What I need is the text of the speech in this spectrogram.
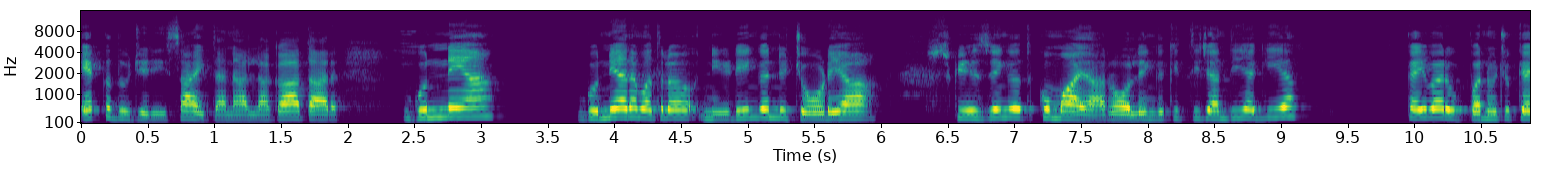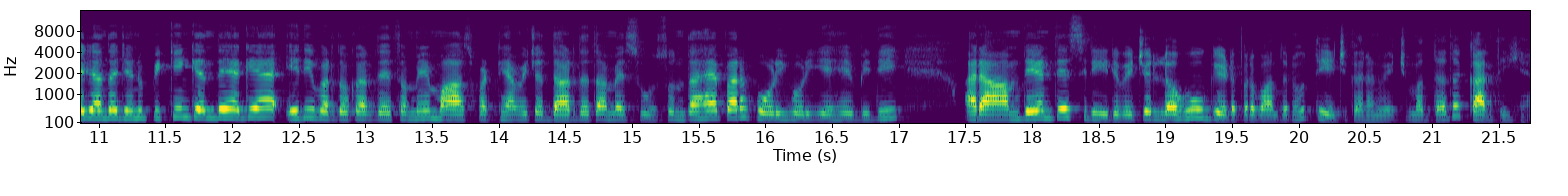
ਇੱਕ ਦੂਜੇ ਦੀ ਸਹਾਇਤਾ ਨਾਲ ਲਗਾਤਾਰ ਗੁੰਨਿਆ ਗੁੰਨਿਆ ਦਾ ਮਤਲਬ ਨੀਡਿੰਗ ਨਿਚੋੜਿਆ ਸਕਵੀਜ਼ਿੰਗ ਘੁਮਾਇਆ ਰੋਲਿੰਗ ਕੀਤੀ ਜਾਂਦੀ ਹੈਗੀ ਆ। ਕਈ ਵਾਰ ਉੱਪਰ ਨੂੰ ਚੁੱਕਿਆ ਜਾਂਦਾ, ਜਿਹਨੂੰ ਪਿਕਿੰਗ ਕਹਿੰਦੇ ਹੈਗੇ ਆ। ਇਹਦੀ ਵਰਤੋਂ ਕਰਦੇ ਸਮੇਂ ਮਾਸ ਪੱਠਿਆਂ ਵਿੱਚ ਦਰਦ ਤਾਂ ਮਹਿਸੂਸ ਹੁੰਦਾ ਹੈ, ਪਰ ਹੌਲੀ-ਹੌਲੀ ਇਹ ਵਿਧੀ ਆਰਾਮ ਦੇਣ ਤੇ ਸਰੀਰ ਵਿੱਚ ਲਹੂ ਗੇੜ ਪ੍ਰਬੰਧ ਨੂੰ ਤੇਜ਼ ਕਰਨ ਵਿੱਚ ਮਦਦ ਕਰਦੀ ਹੈ।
